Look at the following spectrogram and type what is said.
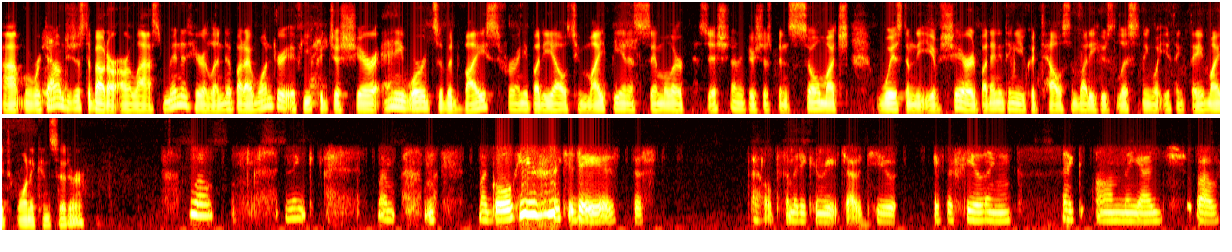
Um, we're yeah. down to just about our, our, last minute here, Linda, but I wonder if you right. could just share any words of advice for anybody else who might be in a similar position. I think there's just been so much wisdom that you've shared, but anything you could tell somebody who's listening what you think they might want to consider? Well, I think my, my goal here today is just I hope somebody can reach out to you if they're feeling like on the edge of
